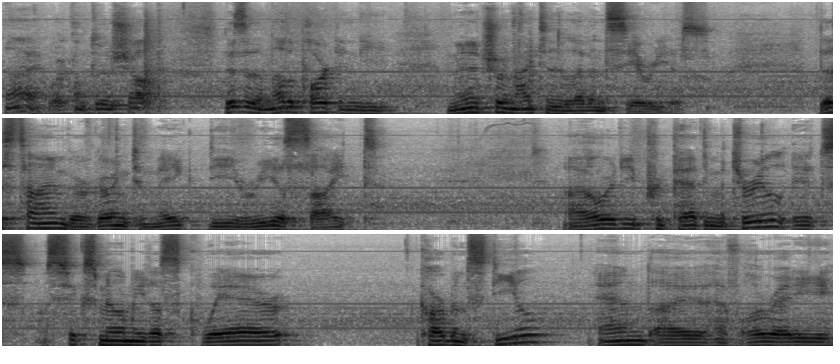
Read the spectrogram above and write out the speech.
Hi, welcome to the shop. This is another part in the Miniature 1911 series. This time we're going to make the rear sight. I already prepared the material. It's 6mm square carbon steel and I have already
